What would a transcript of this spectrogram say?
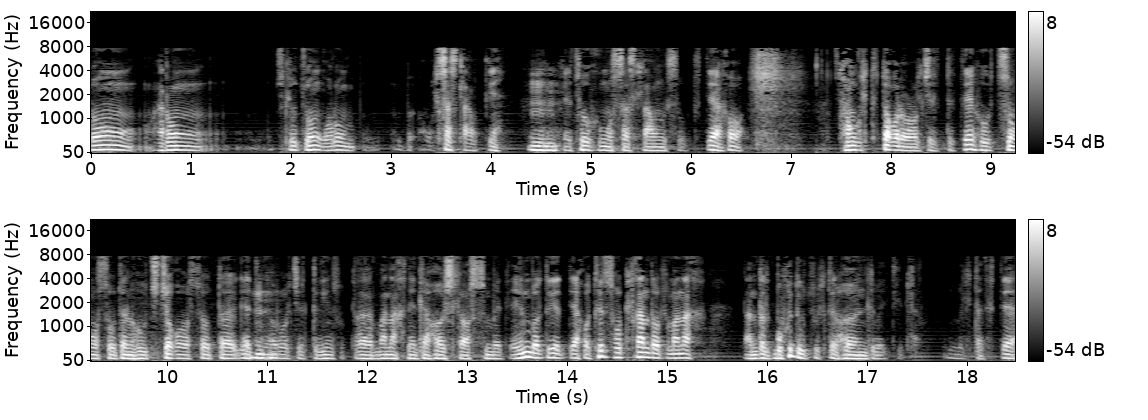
110 жилүү 103 улсаас л авдаг. Тэгээ цөөхөн улсаас л авна гэсэн үг. Гэтэ яг хөө сонголттойгоор оруулж ирдэг тий хөгжсөн улсуудаа хөгжиж байгаа улсуудаа гэдэг нь оруулж ирдэг энэ судалгаар манайх нэлээд хойшлоо орсон байлаа. Энэ бол тэгээд яг тэр судалгаанд бол манайх дандаа бүхэл үзүүлэлтээр хойно л байдаг юм л да. Гэхдээ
